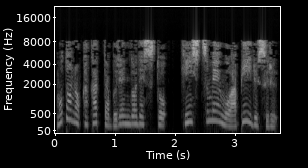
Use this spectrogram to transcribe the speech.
元のかかったブレンドですと品質面をアピールする。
